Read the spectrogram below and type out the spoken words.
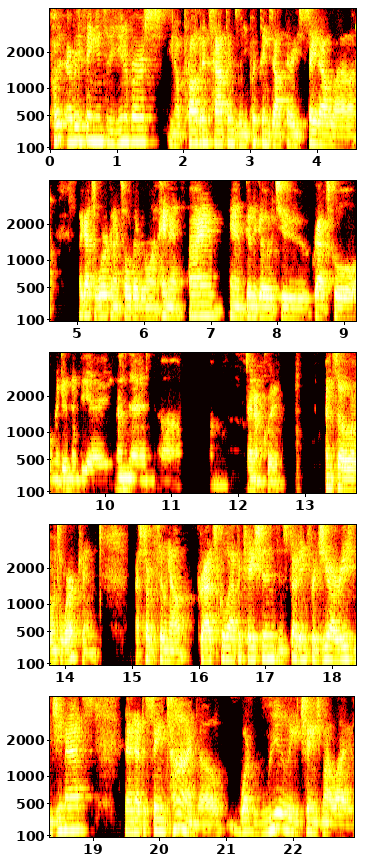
put everything into the universe. You know, providence happens when you put things out there, you say it out loud. I got to work and I told everyone, hey man, I am going to go to grad school. I'm going to get an MBA, and then um, then I'm quitting. And so I went to work and I started filling out grad school applications and studying for GREs and GMATs. And at the same time, though, what really changed my life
